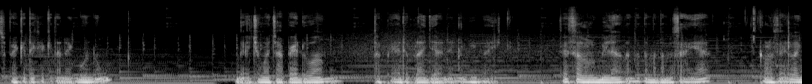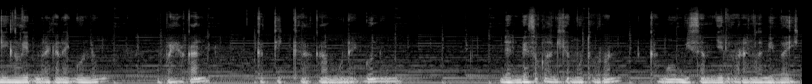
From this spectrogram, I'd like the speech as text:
supaya ketika kita naik gunung nggak cuma capek doang tapi ada pelajaran yang lebih baik saya selalu bilang sama teman-teman saya kalau saya lagi ngelit mereka naik gunung upayakan ketika kamu naik gunung dan besok lagi kamu turun kamu bisa menjadi orang yang lebih baik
